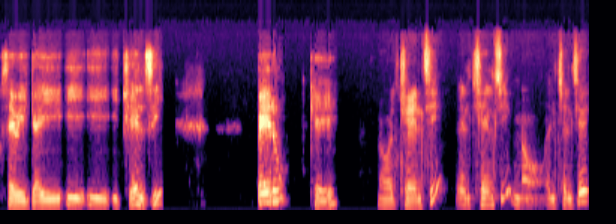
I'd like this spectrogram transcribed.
Sevilla y, y- y- y Chelsea, pero que No, el Chelsea, el Chelsea, no, el Chelsea,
